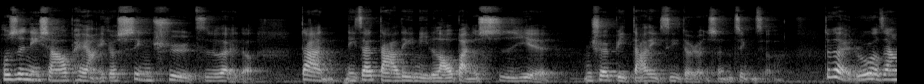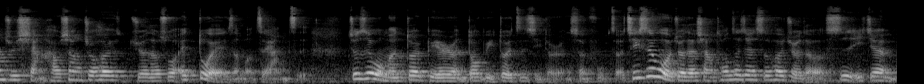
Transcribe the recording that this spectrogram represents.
或是你想要培养一个兴趣之类的，但你在打理你老板的事业，你却比打理自己的人生尽责，对不对？如果这样去想，好像就会觉得说，哎，对，怎么这样子？就是我们对别人都比对自己的人生负责。其实我觉得想通这件事，会觉得是一件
